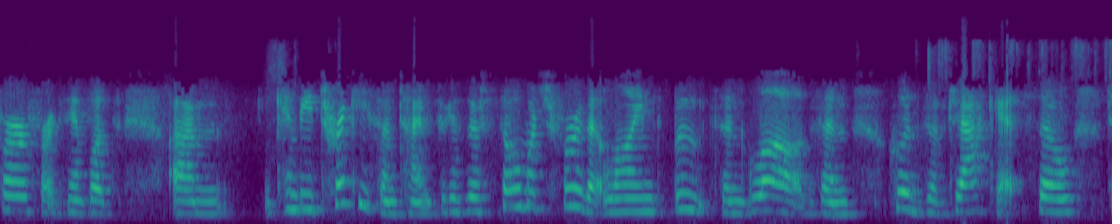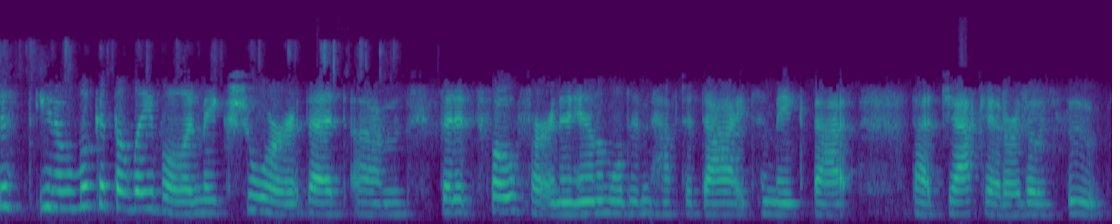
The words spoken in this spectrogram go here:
fur, for example, it's um, can be tricky sometimes because there's so much fur that lines boots and gloves and hoods of jackets. So just you know look at the label and make sure that um, that it's faux fur and an animal didn't have to die to make that that jacket or those boots.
